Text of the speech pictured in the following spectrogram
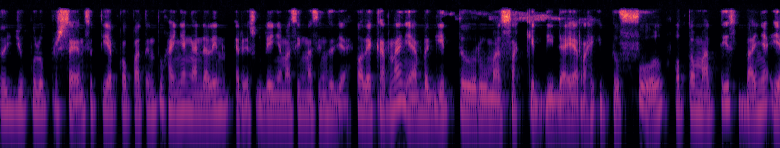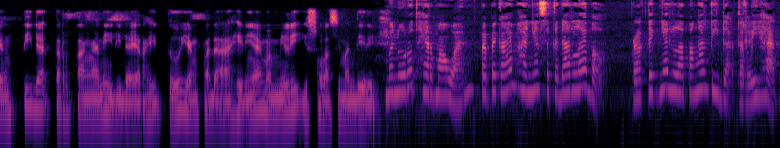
70% setiap kabupaten itu hanya ngandalin RSUD-nya masing-masing saja. Oleh karenanya begitu rumah sakit di daerah itu full, otomatis banyak yang tidak tertangani di daerah itu yang pada akhirnya memilih isolasi mandiri. Menurut Hermawan, PPKM hanya sekedar label. Praktiknya di lapangan tidak terlihat.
